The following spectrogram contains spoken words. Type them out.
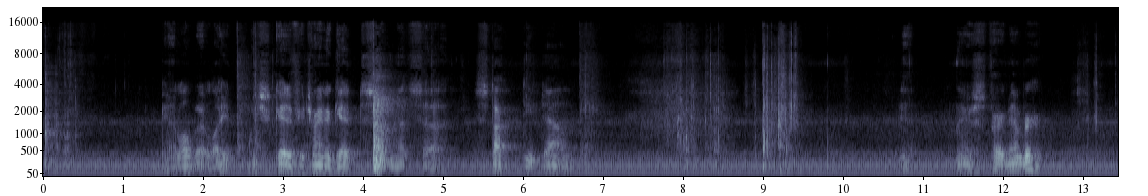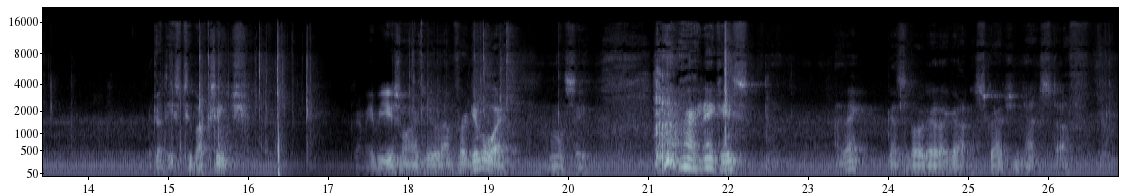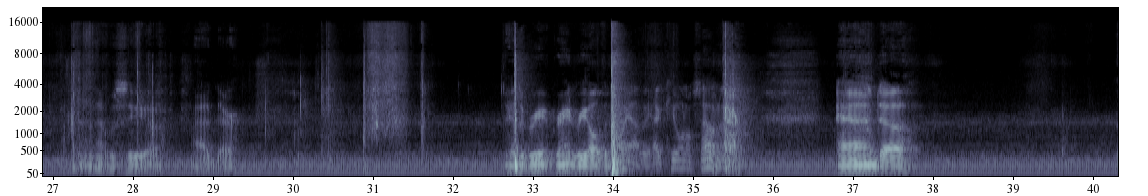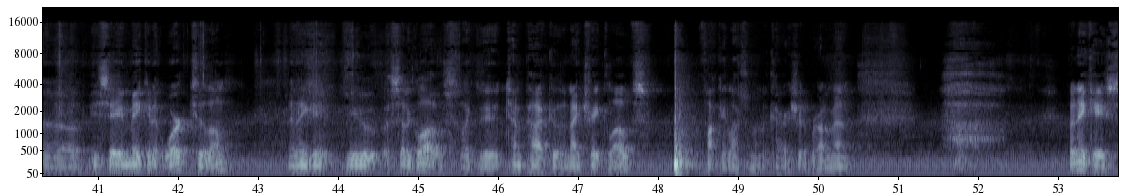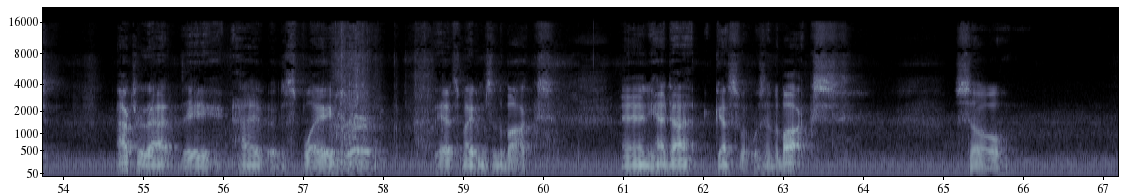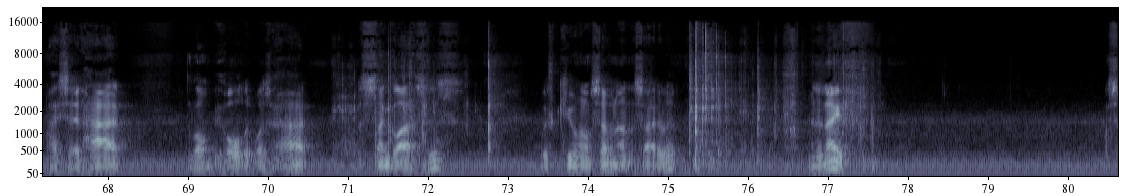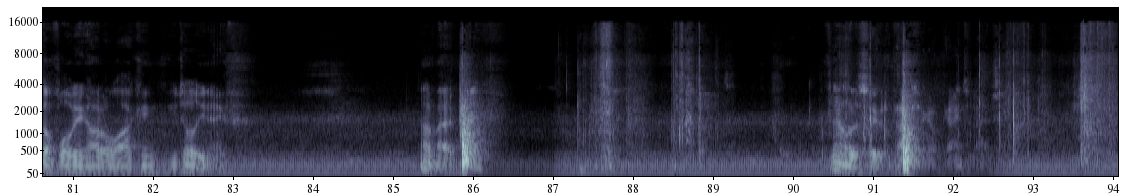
Got a little bit of light, which is good if you're trying to get something that's uh, stuck deep down. Yeah, there's part number. Got these two bucks each. Maybe use one or two of them for a giveaway. We'll see. All right, in any case, I think that's about it. I got scratch and dent stuff. And that was the uh, ad there. They had the grand reopen. Oh yeah, they had Q107 there. And uh, uh, you say making it work to them and they give you a set of gloves, like the 10 pack of the nitrate gloves. Fuck, I left them in the car. I should have brought them in. But in any case, after that, they had a display where they had some items in the box, and you had to guess what was in the box. So I said hat. Lo and behold, it was a hat. Sunglasses with Q107 on the side of it. And a knife. Self-loading, auto-locking utility knife. Not a bad knife. Now let us leave it the pouch. all kinds of knives.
